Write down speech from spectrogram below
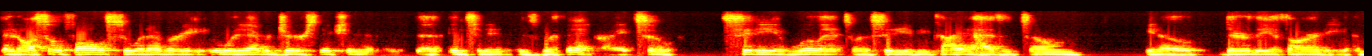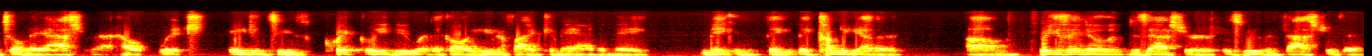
it also falls to whatever whatever jurisdiction the incident is within right? So city of willits or the city of ukiah has its own you know they're the authority until they ask for that help which agencies quickly do what they call unified command and they make they, they come together um, because they know a disaster is moving faster than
